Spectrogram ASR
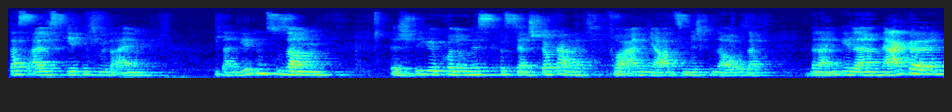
Das alles geht nicht mit einem Planeten zusammen. Der Spiegelkolumnist Christian Stocker hat vor einem Jahr ziemlich genau gesagt, wenn Angela Merkel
